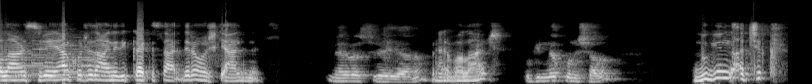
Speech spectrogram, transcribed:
Merhabalar Süreyya Koça'da Aile Dikkatli Saatlere hoş geldiniz. Merhaba Süreyya Hanım. Merhabalar. Bugün ne konuşalım? Bugün açık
